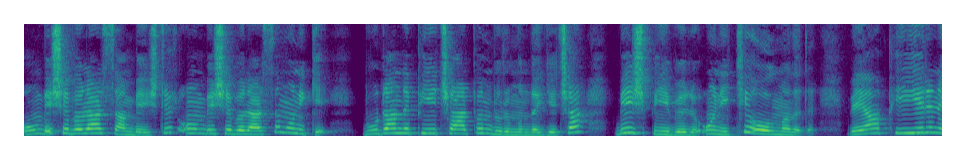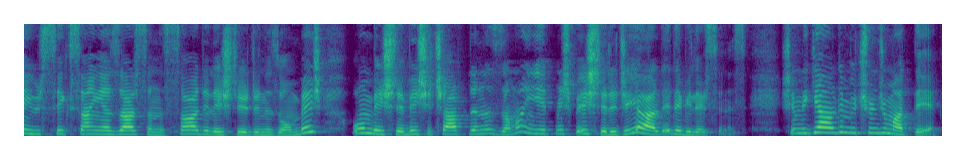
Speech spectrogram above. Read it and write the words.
15'e bölersem 5'tir. 15'e bölersem 12. Buradan da pi çarpım durumunda geçer. 5 pi bölü 12 olmalıdır. Veya pi yerine 180 yazarsanız sadeleştirdiniz 15. 15 ile 5'i çarptığınız zaman 75 dereceyi elde edebilirsiniz. Şimdi geldim 3. maddeye.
